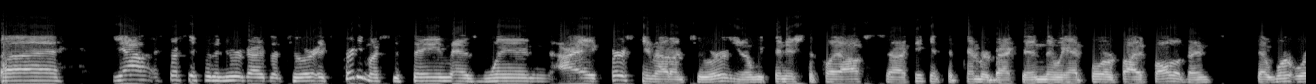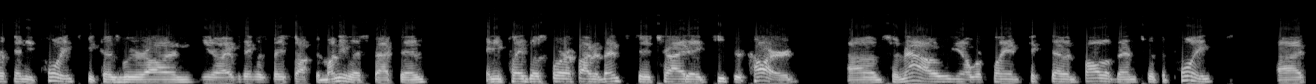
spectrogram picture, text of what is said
Uh, yeah, especially for the newer guys on tour, it's pretty much the same as when I first came out on tour. You know, we finished the playoffs, uh, I think in September back then. Then we had four or five fall events that weren't worth any points because we were on, you know, everything was based off the money list back then. And you played those four or five events to try to keep your card. Um, so now, you know, we're playing six, seven fall events with the points uh, to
